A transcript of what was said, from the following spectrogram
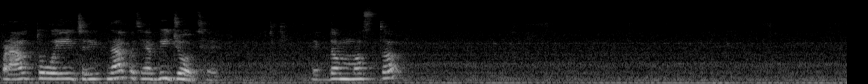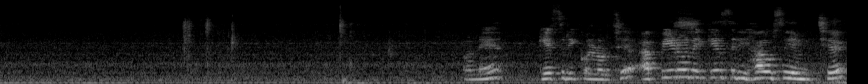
પણ આવતો હોય એ જ રીતના, પછી આ બીજો છે. એકદમ મસ્ત. અને કેસરી કલર છે. આ પીળો ને કેસરી હાવ સેમ છે.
